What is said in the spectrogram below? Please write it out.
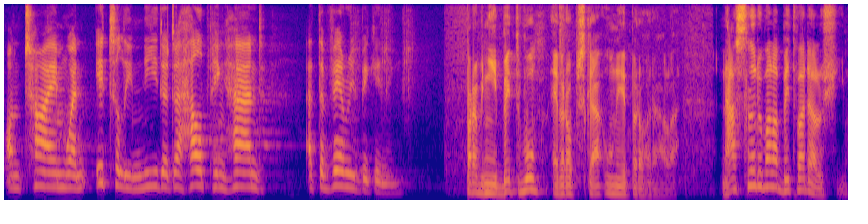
on time when Italy needed a helping hand at the very beginning. První bitvu Evropská unie prohrála. Následovala bitva další,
